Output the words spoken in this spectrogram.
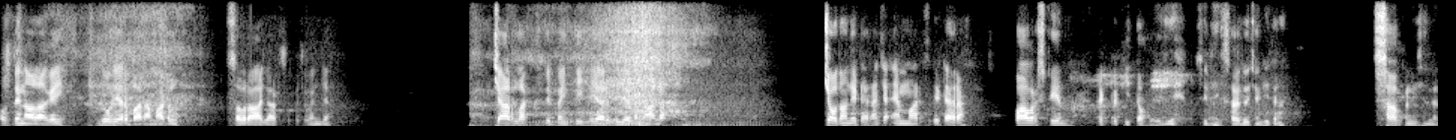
ਉਸ ਦੇ ਨਾਲ ਆ ਗਈ 2012 ਮਾਡਲ, ਸਵਰਾਜ 855 4 ਲੱਖ ਤੇ 35000 ਰੁਪਇਆ ਡਿਮਾਂਡ ਆ। 14 ਦੇ ਟਾਇਰਾਂ 'ਚ ਐਮ ਆਰ ਐਫ ਦੇ ਟਾਇਰਾਂ ਪਾਵਰ ਸਟੀਅਰਿੰਗ ਟਰੈਕਟਰ ਕੀਤਾ ਹੋਇਆ ਜੀ ਤੁਸੀਂ ਦੇਖ ਸਕਦੇ ਹੋ ਚੰਗੀ ਤਰ੍ਹਾਂ। ਸਾਫ਼ ਕੰਡੀਸ਼ਨ ਦਾ।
